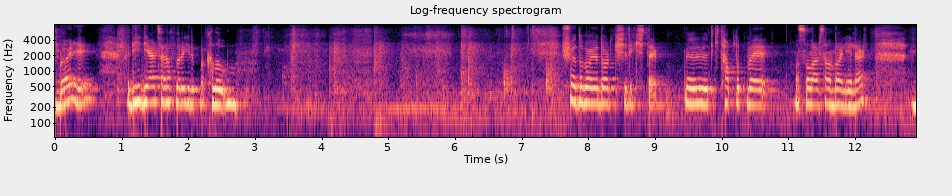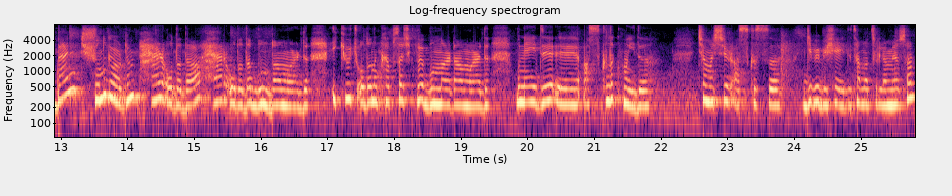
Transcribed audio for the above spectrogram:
Böyle. Hadi diğer taraflara gidip bakalım. Şurada böyle dört kişilik işte e, kitaplık ve masalar, sandalyeler. Ben şunu gördüm. Her odada, her odada bundan vardı. 2-3 odanın kapısı açık ve bunlardan vardı. Bu neydi? E, askılık mıydı? Çamaşır askısı gibi bir şeydi tam hatırlamıyorsam.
